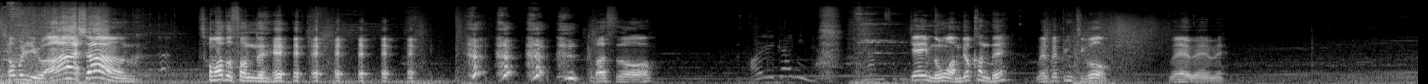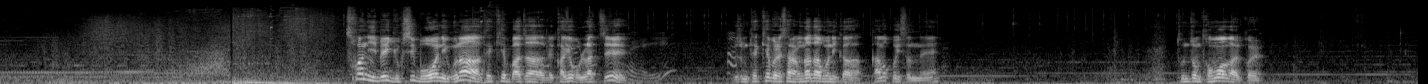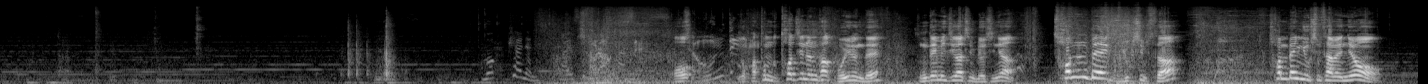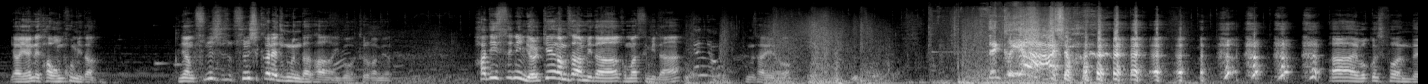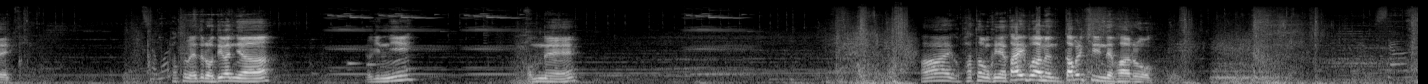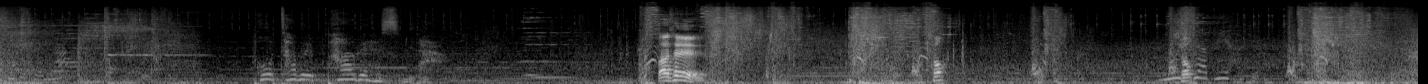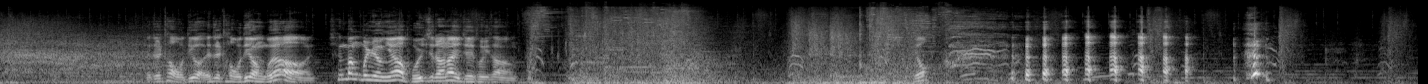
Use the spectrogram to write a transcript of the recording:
W 아쌍 점화도 썼네. 좋았어. 게임 너무 완벽한데? 왜 빼핑 찍어? 왜, 왜, 왜? (1265원이구나) 데캡 맞아 가격 올랐지? 웨이 요즘 데캡을 잘 안 가다 보니까 까먹고 있었네 돈 좀 더 모아갈걸 어? 이거 바텀도 터지는 각 보이는데? 공 데미지가 지금 몇이냐? 1164? 1164면요 야 얘네 다 원콤이다 그냥 순, 순식간에 죽는다 다 이거 들어가면 하디스님 10개 감사합니다 고맙습니다 감사해요 땡크야! 아씨 아 먹고 싶었는데 바텀 애들 어디 갔냐? 여기 있니? 없네. 아 이거 바텀 그냥 다이브 하면 더블킬인데 바로. 포탑을 파괴했습니다. 빠세. 척. 무자비하게 애들 다 어디가? 애들 다 어디 간 거야? 생방불령이야 보이질 않아 이제 더 이상. 역.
